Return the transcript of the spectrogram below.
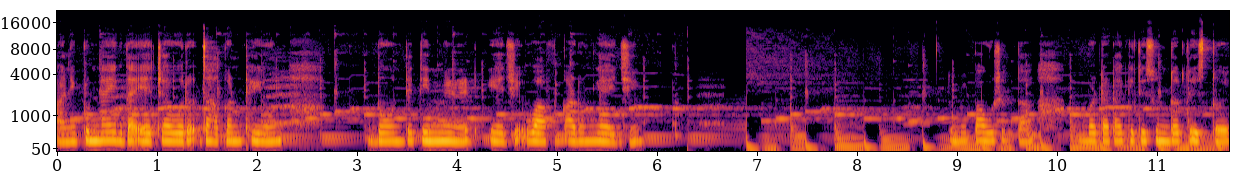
आणि पुन्हा एकदा याच्यावर झाकण ठेवून दोन ते तीन मिनिट याची वाफ काढून घ्यायची. तुम्ही पाहू शकता बटाटा किती सुंदर दिसतोय.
